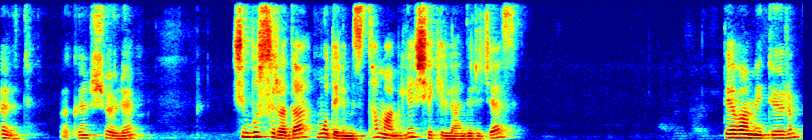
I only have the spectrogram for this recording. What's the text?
Evet. Bakın şöyle. Şimdi bu sırada modelimizi tamamıyla şekillendireceğiz. Devam ediyorum.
